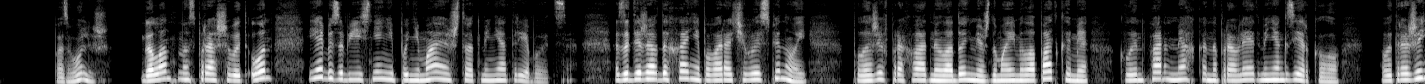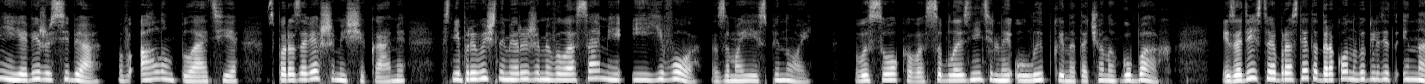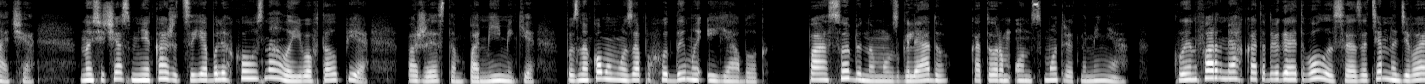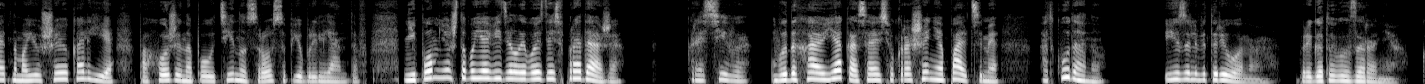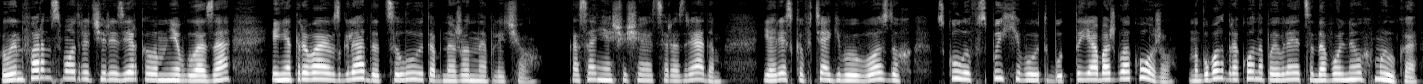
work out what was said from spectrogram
«Позволишь?» Галантно спрашивает он, я без объяснений понимаю, что от меня требуется. Задержав дыхание, поворачиваю спиной. Положив прохладную ладонь между моими лопатками, Клоинфарн мягко направляет меня к зеркалу. В отражении я вижу себя в алом платье, с порозовевшими щеками, с непривычными рыжими волосами и его за моей спиной, высокого, с соблазнительной улыбкой на точенных губах. Из-за действия браслета дракон выглядит иначе — но сейчас, мне кажется, я бы легко узнала его в толпе, по жестам, по мимике, по знакомому запаху дыма и яблок, по особенному взгляду, которым он смотрит на меня. Клоенфарн мягко отодвигает волосы, а затем надевает на мою шею колье, похожее на паутину с россыпью бриллиантов. Не помню, чтобы я видела его здесь в продаже. Красиво. Выдыхаю я, касаясь украшения пальцами. Откуда оно? Из Альвитариона. Приготовил заранее. Клоинфарн смотрит через зеркало мне в глаза и, не отрывая взгляда, целует обнаженное плечо. Касание ощущается разрядом. Я резко втягиваю воздух, скулы вспыхивают, будто я обожгла кожу. На губах дракона появляется довольная ухмылка.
